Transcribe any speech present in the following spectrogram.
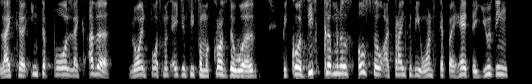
like uh, Interpol, like other law enforcement agencies from across the world, because these criminals also are trying to be one step ahead. They're using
